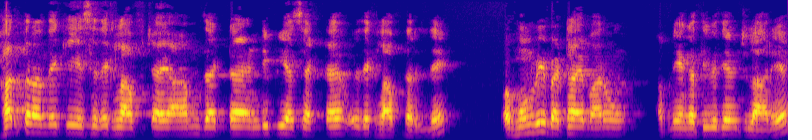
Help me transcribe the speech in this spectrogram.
ਹਰ ਤਰ੍ਹਾਂ ਦੇ ਕੇਸ ਇਹਦੇ ਖਿਲਾਫ, ਚਾਹੇ ਆਰਮਸ ਐਕਟ ਹੈ ਐਨਡੀਪੀਐਸ ਐਕਟ ਹੈ ਉਹਦੇ ਖਿਲਾਫ ਦਰਜ ਨੇ। ਔਰ ਹੁਣ ਵੀ ਬੈਠਾ ਹੈ, ਬਾਹਰੋਂ ਆਪਣੀਆਂ ਗਤੀਵਿਧੀਆਂ ਨੂੰ ਚਲਾ ਰਿਹਾ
